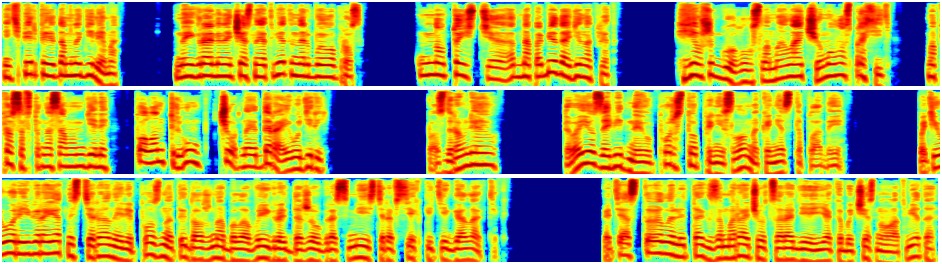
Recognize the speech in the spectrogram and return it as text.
И теперь передо мной дилемма. Мы играли на честные ответы на любой вопрос. Ну, то есть э, одна победа, один ответ. Я уже голову сломала, о чем его спросить. Вопросов-то на самом деле полон трюм, черная дыра его дери. Поздравляю. Твое завидное упорство принесло наконец-то плоды. По теории вероятности, рано или поздно ты должна была выиграть даже у гроссмейстера всех пяти галактик. Хотя стоило ли так заморачиваться ради якобы честного ответа?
